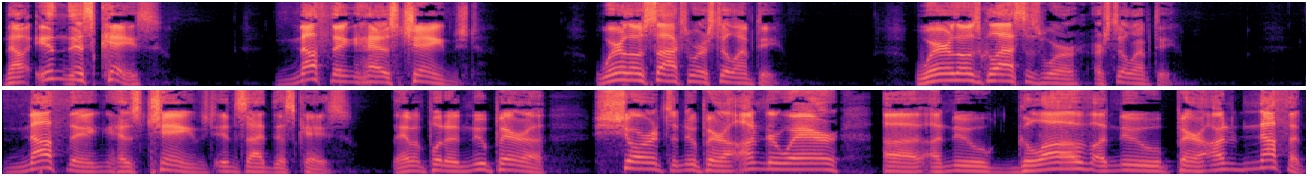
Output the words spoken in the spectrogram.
Now, in this case, nothing has changed. Where those socks were are still empty. Where those glasses were are still empty. Nothing has changed inside this case. They haven't put a new pair of shorts, a new pair of underwear, uh, a new glove, a new pair of un- nothing.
